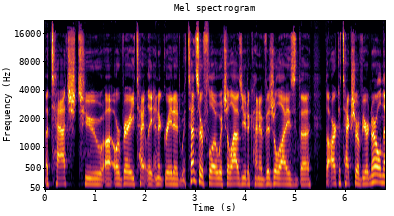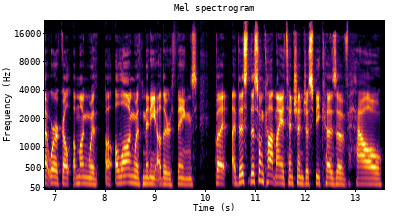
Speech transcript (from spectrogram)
attached to uh, or very tightly integrated with TensorFlow, which allows you to kind of visualize the the architecture of your neural network among with uh, along with many other things. But this this one caught my attention just because of how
